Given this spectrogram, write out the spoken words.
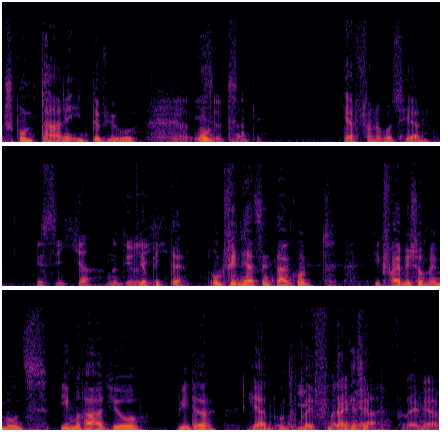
spontane Interview. Ja, ich Und- sag danke. Darf man noch was hören? Ist sicher, natürlich. Ja, bitte. Und vielen herzlichen Dank und ich freue mich schon, wenn wir uns im Radio wieder hören und Ich treffen. Danke, mich Sepp. auch, freu mich auch.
